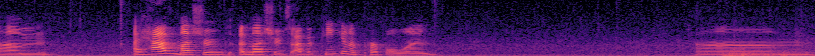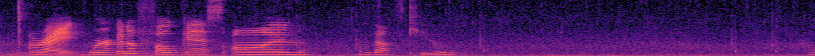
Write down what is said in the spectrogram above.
Um, I have mushrooms, uh, mushrooms. I have a pink and a purple one. Um, all right, we're gonna focus on Ooh, that's cute. Oh.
